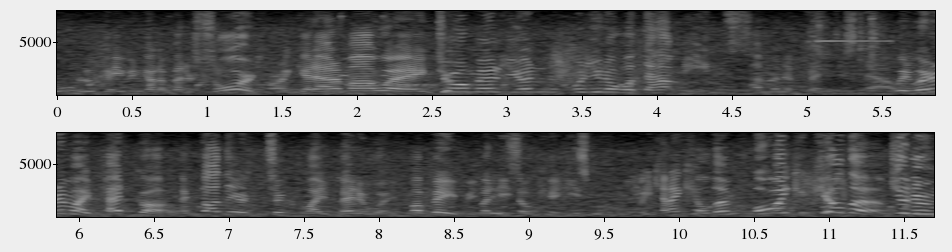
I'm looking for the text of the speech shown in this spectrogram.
Ooh, look, I even got a better sword. All right, get out of my way. Two million. Well, you know what that means. I'm an apprentice now. Wait, where did my pet go? I thought they took my pet away. My baby. But he's okay. He's with me. Wait, can I kill them? Oh, I can kill them. Get him.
